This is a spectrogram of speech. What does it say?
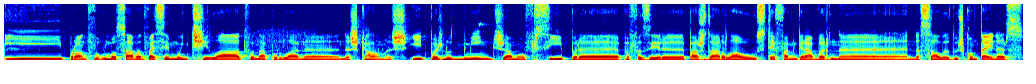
E pronto, o meu sábado vai ser muito chillado, vou andar por lá na- nas calmas. E depois no domingo já me ofereci para, para fazer, eh, para ajudar lá o Stefan Graber na, na sala dos containers.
